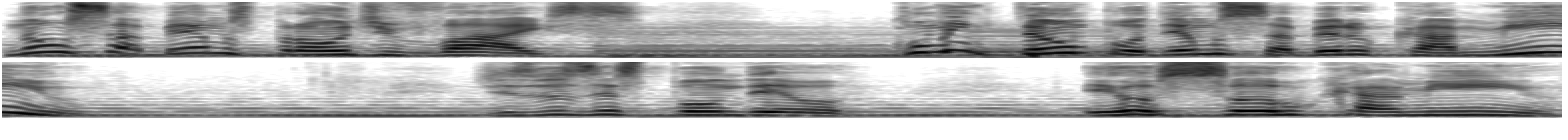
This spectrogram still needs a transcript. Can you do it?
não sabemos para onde vais, como então podemos saber o caminho? Jesus respondeu: Eu sou o caminho,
